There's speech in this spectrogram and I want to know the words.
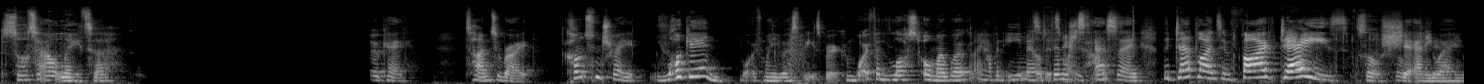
Sort it out later. Okay, time to write. Concentrate. Log in. What if my USB is broken? What if I lost all my work and I haven't emailed to it finish to this essay? The deadline's in five days. It's all shit anyway.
